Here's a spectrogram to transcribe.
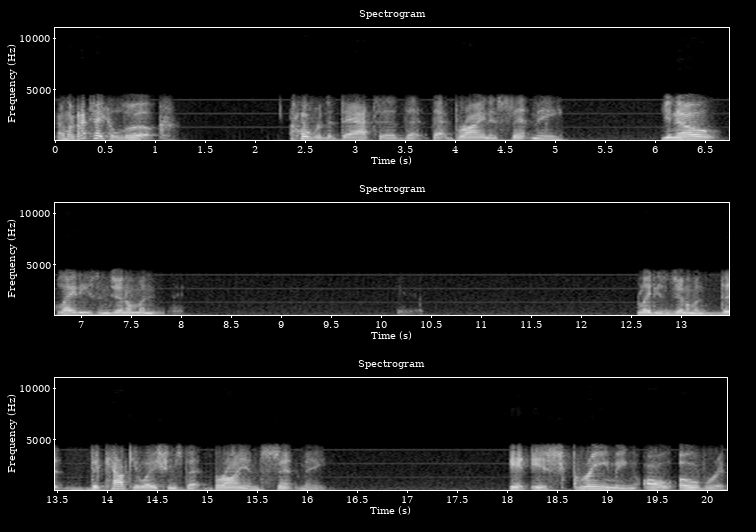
And when I take a look over the data that, that Brian has sent me, you know, ladies and gentlemen, ladies and gentlemen, the, the calculations that Brian sent me, it is screaming all over it,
